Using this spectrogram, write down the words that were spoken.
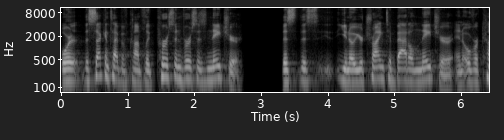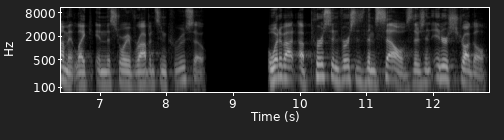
Or the second type of conflict, person versus nature. This, this, you know, you're trying to battle nature and overcome it, like in the story of Robinson Crusoe. What about a person versus themselves? There's an inner struggle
